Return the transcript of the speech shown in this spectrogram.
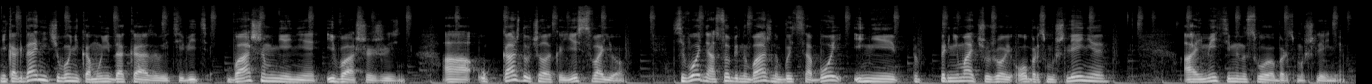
Никогда ничего никому не доказывайте, ведь ваше мнение и ваша жизнь, а у каждого человека есть свое. Сегодня особенно важно быть собой и не принимать чужой образ мышления, а иметь именно свой образ мышления –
